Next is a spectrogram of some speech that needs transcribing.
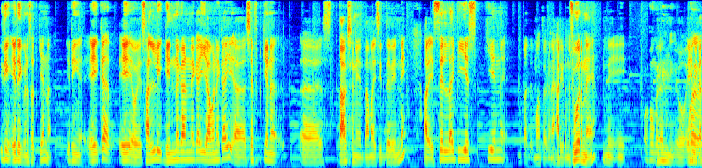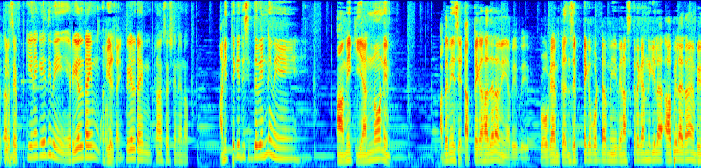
ඉතින් ඒදෙක් වෙනසත් කියන්න. ඉතින් ඒක ඒ ඔය සල්ලි ගෙන්න්න ගන්න එකයි යවන එකයි සෙෆ්ට් කියන ස්ථාක්ෂණය තමයි සිද්ධ වෙන්නේ. අර එස්සෙල්ලයිPS කියන්න මොකද මතකන හරිටම ශුවරනෑ මේ ඔහොම සෙෆ් කියන එකේද මේ real time real time real time ට්‍රන්ක්ෂන නවා අනිත්තකෙද සිද්ධ වෙන්න මේ ආමේ කියන්න ඕනෙ අද මේ සෙටප් එක හදලා මේ අප පෝග්‍රම් කන්සෙප් එක පොඩ්ඩ මේ වෙනස් කරගන්න කියලා අපිලා තම අපි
